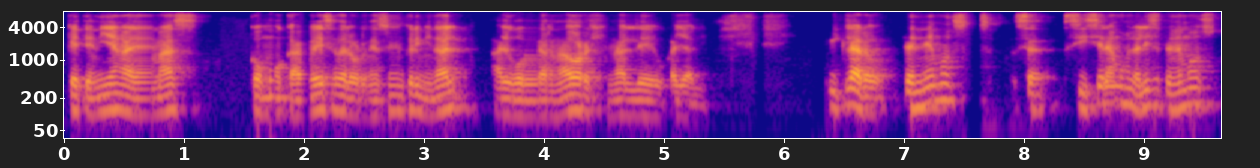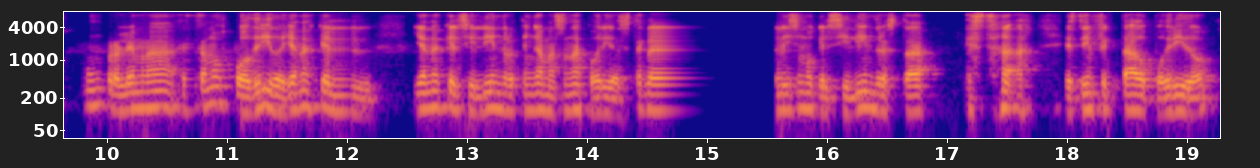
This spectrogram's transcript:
Que tenían además como cabeza de la organización criminal al gobernador regional de Ucayali. Y claro, tenemos, o sea, si hiciéramos la lista, tenemos un problema, estamos podridos, ya no es que el, ya no es que el cilindro tenga manzanas podridas, está clarísimo que el cilindro está está, está infectado, podrido,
